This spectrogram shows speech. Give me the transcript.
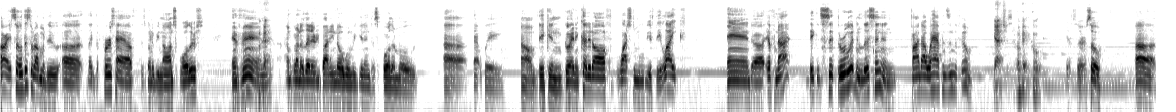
All right, so this is what I'm gonna do. Uh, like the first half is gonna be non spoilers, and then Okay. I'm gonna let everybody know when we get into spoiler mode. Uh, that way, um, they can go ahead and cut it off, watch the movie if they like, and uh, if not, they could sit through it and listen and find out what happens in the film. Gotcha. Okay, cool. Yes, sir. So, uh,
